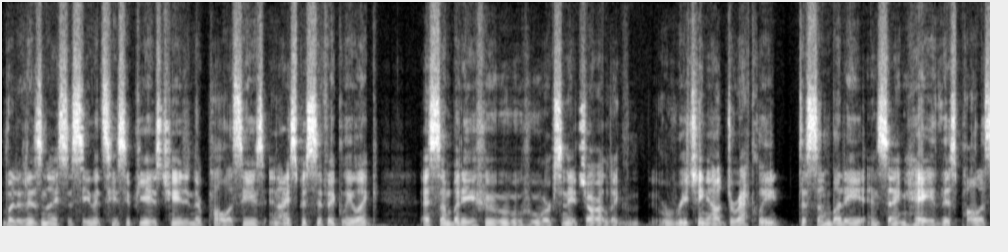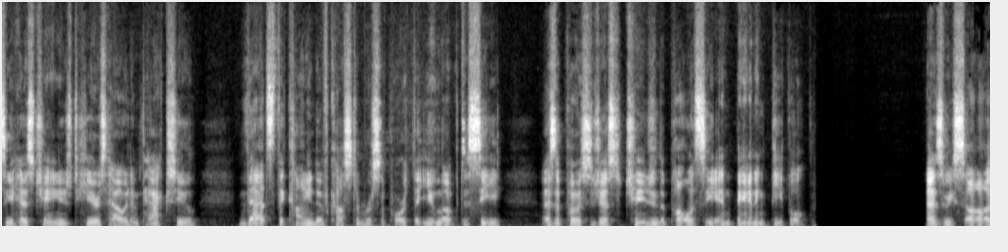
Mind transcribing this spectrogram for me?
but it is nice to see that CCPA is changing their policies. And I specifically like, as somebody who who works in HR, like reaching out directly to somebody and saying, "Hey, this policy has changed. Here's how it impacts you." That's the kind of customer support that you love to see, as opposed to just changing the policy and banning people, as we saw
